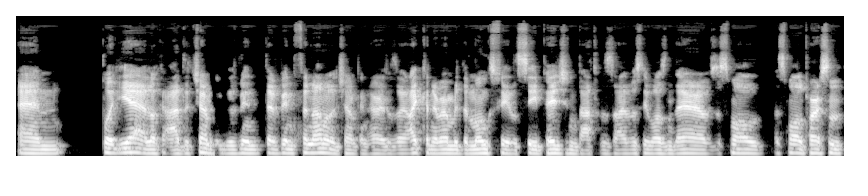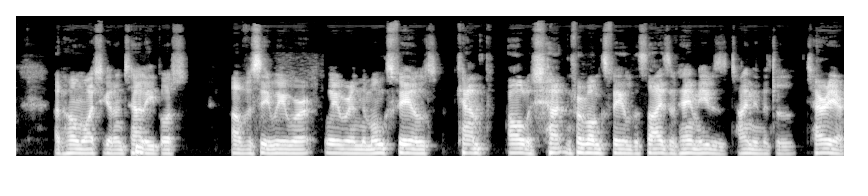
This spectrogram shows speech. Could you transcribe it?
Um, but yeah, look, at the champion, there's been there've been phenomenal champion hurdles. I can remember the Monksfield Sea Pigeon battles. I obviously wasn't there. I was a small a small person at home watching it on telly, mm. but obviously we were we were in the Monksfield camp, always shouting for Monksfield. The size of him, he was a tiny little terrier.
